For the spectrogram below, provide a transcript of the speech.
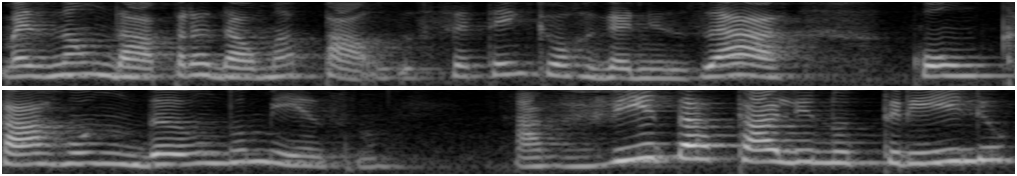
mas não dá para dar uma pausa. Você tem que organizar com o carro andando mesmo. A vida tá ali no trilho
